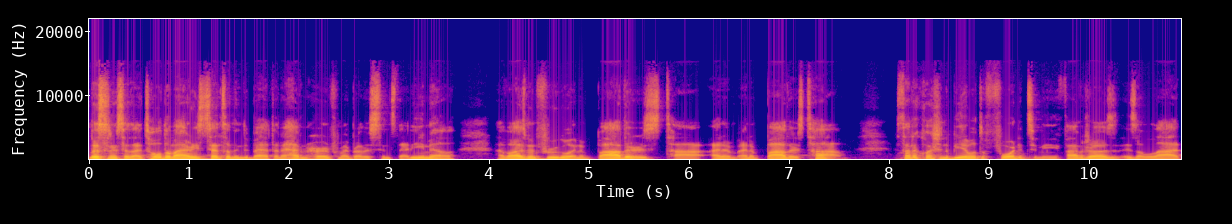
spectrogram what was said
listener says, I told them I already sent something to Beth and I haven't heard from my brother since that email. I've always been frugal and it bothers Tom and it, and it bothers Tom. It's not a question to be able to afford it to me. $500 is a lot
